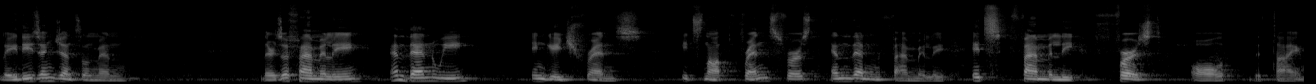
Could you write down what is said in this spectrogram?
Ladies and gentlemen, there's a family, and then we engage friends. It's not friends first and then family. It's family first all the time.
